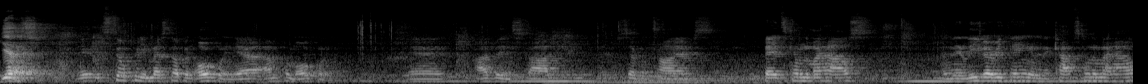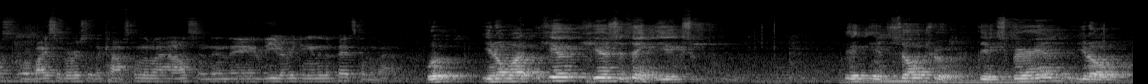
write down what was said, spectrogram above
Yes? It's still pretty messed up in Oakland, yeah? I'm from Oakland. And I've been stopped several times. The feds come to my house, and they leave everything, and then the cops come to my house, or vice versa. The cops come to my house, and then they leave everything, and then the feds come to my house. Well, you know what? Here, here's the thing. The ex it, it's so true. The experience, you know,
